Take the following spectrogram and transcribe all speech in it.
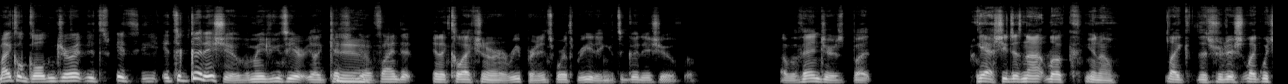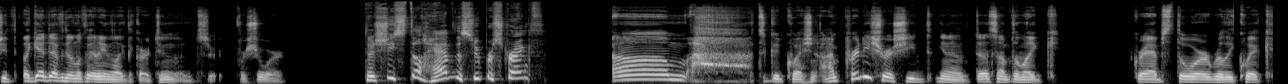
Michael Golden drew it. It's it's it's a good issue. I mean, if you can see it, like catch, Yeah. you know, find it in a collection or a reprint, it's worth reading. It's a good issue of of Avengers, but yeah, she does not look, you know, like the tradition, like what you again definitely don't look at anything like the cartoons for sure. Does she still have the super strength? Um, that's a good question. I'm pretty sure she, you know, does something like grabs Thor really quick,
